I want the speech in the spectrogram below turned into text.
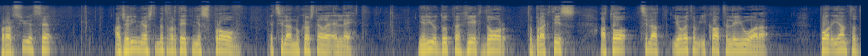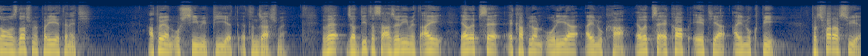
Për arsye se agjërimi është me të vërtetë një sprovë e cila nuk është edhe e lehtë. Njeriu duhet të hjek dorë të braktis ato të cilat jo vetëm i ka të lejuara, por janë të domosdoshme për jetën e tij. Ato janë ushqimi, pijet e të ngjashme. Dhe gjatë ditës së agjërimit ai edhe pse e kaplon uria, ai nuk ha. Edhe pse e kap etja, ai nuk pi. Për çfarë arsye?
